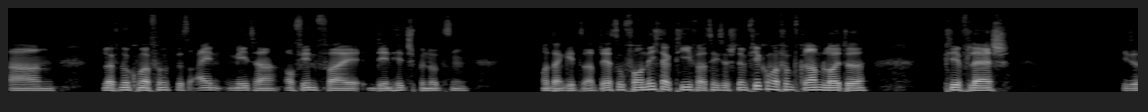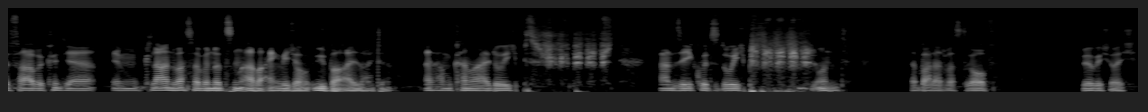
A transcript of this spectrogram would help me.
Ähm, läuft 0,5 bis 1 Meter. Auf jeden Fall den Hitch benutzen. Und dann geht's ab. Der ist UV nicht aktiv, was nicht so schlimm. 4,5 Gramm, Leute. Clear Flash. Diese Farbe könnt ihr im klaren Wasser benutzen, aber eigentlich auch überall, Leute. Einfach am Kanal durch. Am See kurz durch. Und da ballert was drauf. Schwöre ich euch.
